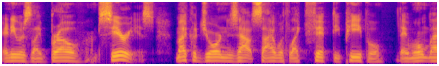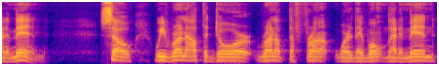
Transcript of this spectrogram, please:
And he was like, bro, I'm serious. Michael Jordan is outside with like 50 people. They won't let him in. So we run out the door, run up the front where they won't let him in.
